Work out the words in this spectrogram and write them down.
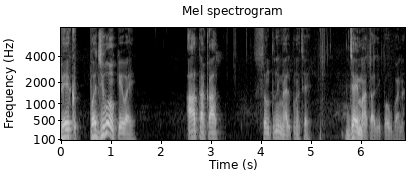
ભેખ ભજવો કહેવાય. આ તાકાત સંતની માલમાં છે. જય માતાજી પૌપાના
